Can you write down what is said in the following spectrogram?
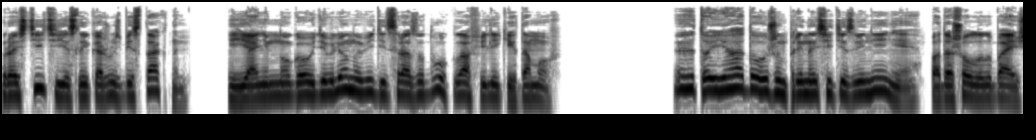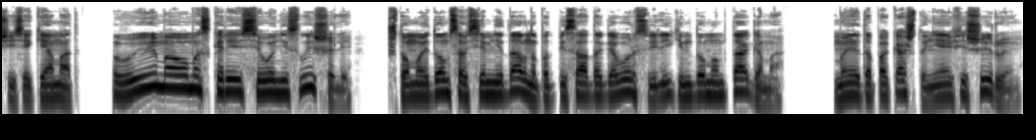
Простите, если кажусь бестактным. Я немного удивлен увидеть сразу двух глав великих домов. «Это я должен приносить извинения», — подошел улыбающийся Киамат. «Вы, Маома, скорее всего, не слышали, что мой дом совсем недавно подписал договор с великим домом Тагама. Мы это пока что не афишируем».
